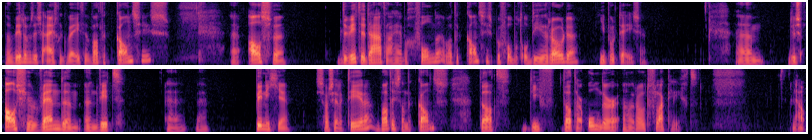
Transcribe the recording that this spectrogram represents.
Dan willen we dus eigenlijk weten wat de kans is als we de witte data hebben gevonden, wat de kans is bijvoorbeeld op die rode hypothese. Um, dus als je random een wit uh, uh, pinnetje zou selecteren, wat is dan de kans dat, die, dat daaronder een rood vlak ligt? Nou,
